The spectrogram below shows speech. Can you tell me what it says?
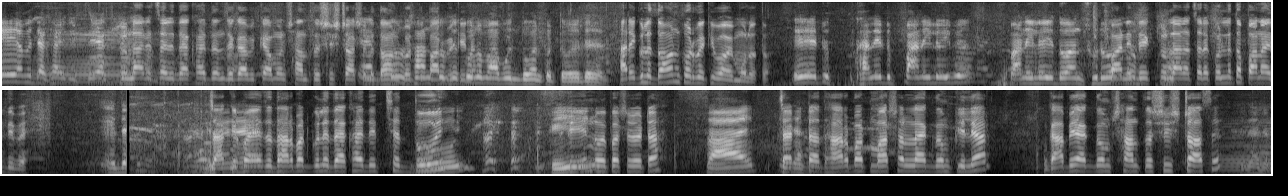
এই আমি দেখাই দিচ্ছি একটু নাড়ি চাড়ি দেখাই দেন যে গাভি কেমন শান্ত শান্তশিষ্ট আসলে দহন করতে পারবে যে কিনা। কোনো মা বোন দোকান করতে পারে দেখেন। আর এগুলো দহন করবে কীভাবে মূলত? এ একটু খালি একটু পানি লইবে পানি লই দোয়ান শুরু পানি দিয়ে একটু লাড়াচাড়া করলে তো পানাই দিবে। জাকির ভাই যে ধারবাটগুলো দেখাই দিচ্ছে দুই তিন ওই পাশে ওইটা। চার চারটা ধারবাট মার্শাল্লাহ একদম ক্লিয়ার গাবে একদম শান্তশিষ্ট আছে। দেখেন।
